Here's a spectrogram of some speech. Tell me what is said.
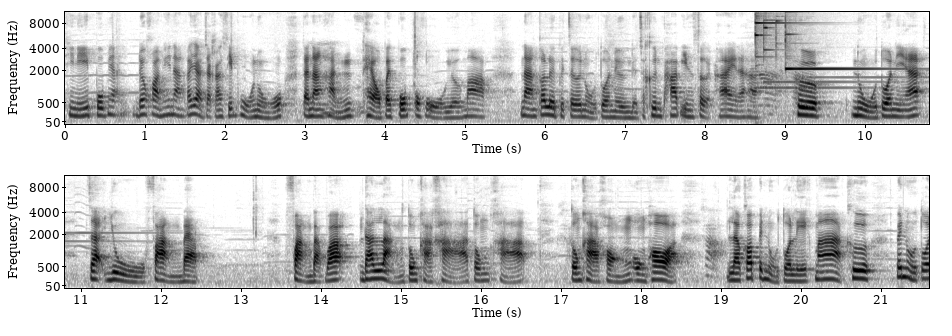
ทีนี้ปุ๊บเนี่ยด้วยความที่นางก็อยากจะกระซิบหูหนู แต่นางหันแถวไปปุ๊บโอ้โหเยอะมาก นางก็เลยไปเจอหนูตัวหนึ่งเดี๋ยวจะขึ้นภาพอินเสิร์ตให้นะคะคือหนูตัวเนี้ยจะอยู่ฝั่งแบบฝั่งแบบว่าด้านหลังตรงขาขาตรงขาตรงขาขององค์พ่ออะค่ะแล้วก็เป็นหนูตัวเล็กมาก คือ เป็นหนูตัว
